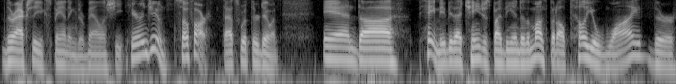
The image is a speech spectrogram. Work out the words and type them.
They're actually expanding their balance sheet here in June so far. That's what they're doing. And uh, hey, maybe that changes by the end of the month, but I'll tell you why they're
